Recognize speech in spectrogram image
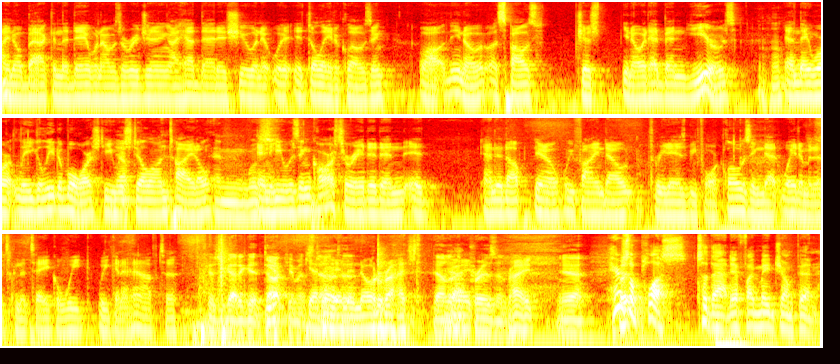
I know back in the day when I was originating, I had that issue, and it it delayed a closing. Well, you know, a spouse just, you know, it had been years, and they weren't legally divorced. He was Mm-hmm. Still on title, And was- he was incarcerated, and it ended up, you know, we find out three days before closing that wait a minute, it's going to take a week, week and a half to Because you got to get documents get down it in and notarized down to right, the prison. Right. Yeah. Here's But- a plus to that, if I may jump in.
